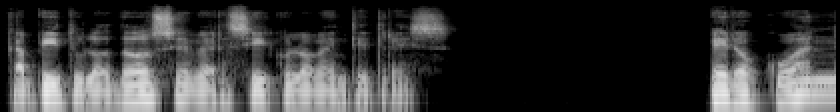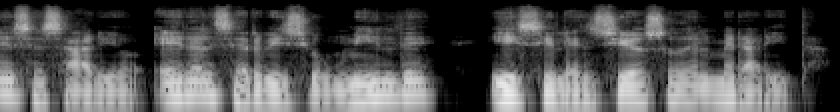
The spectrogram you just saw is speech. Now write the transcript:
capítulo 12, versículo 23. Pero cuán necesario era el servicio humilde y silencioso del merarita.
